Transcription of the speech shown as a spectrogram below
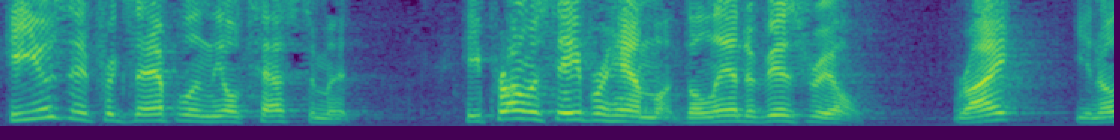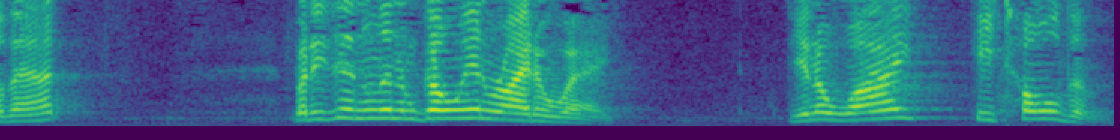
He used it, for example, in the Old Testament. He promised Abraham the land of Israel, right? You know that? But he didn't let him go in right away. Do you know why? He told him.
